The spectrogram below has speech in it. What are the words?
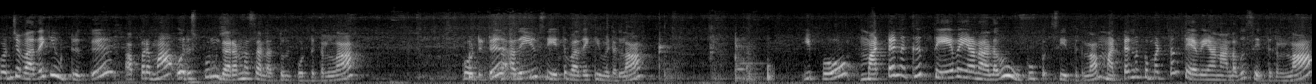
கொஞ்சம் வதக்கி விட்டுருக்கு. அப்புறமா ஒரு ஸ்பூன் கரம் மசாலா தூள் போட்டுக்கலாம். போட்டுட்டு அதையும் சேர்த்து வதக்கி விடலாம். இப்போது மட்டனுக்கு தேவையான அளவு உப்பு சேர்த்துக்கலாம். மட்டனுக்கு மட்டும் தேவையான அளவு சேர்த்துக்கலாம்.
